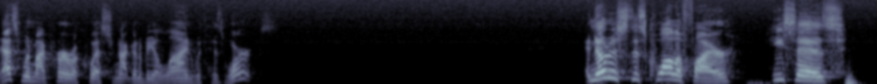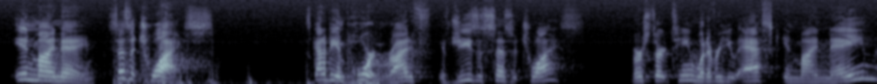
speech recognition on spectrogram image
That's when my prayer requests are not going to be aligned with His works. And notice this qualifier. He says, in my name. He says it twice. It's got to be important, right? If, if Jesus says it twice. Verse 13, whatever you ask in my name.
